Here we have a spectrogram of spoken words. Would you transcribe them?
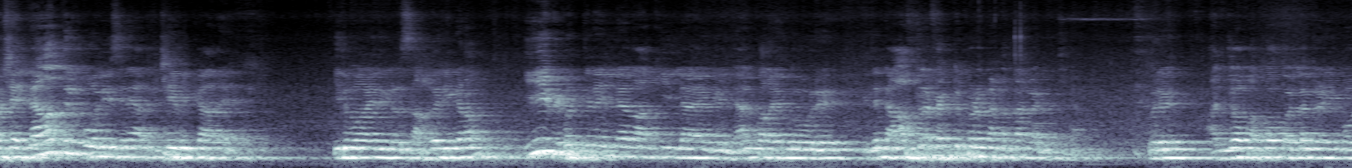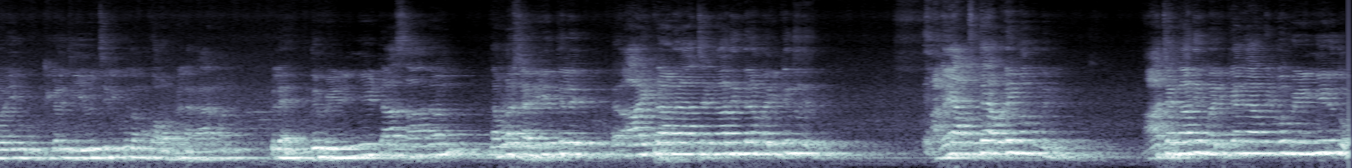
പക്ഷെ എല്ലാത്തിലും പോലീസിനെ അധിക്ഷേപിക്കാതെ ഇതുമായി നിങ്ങൾ സഹകരിക്കണം. ഈ വിപത്തിനെ ഇല്ലാതാക്കിയില്ല എങ്കിൽ ഞാൻ പറയുന്ന ഒരു ഇതിന്റെ ആഫ്റ്റർ എഫക്ട് ഇപ്പോഴും കണ്ടെത്താൻ കഴിഞ്ഞിട്ടില്ല. ഒരു അഞ്ചോ പത്തോ കൊല്ലം കഴിയുമ്പോൾ ഈ കുട്ടികൾ ജീവിച്ചിരിക്കും നമുക്ക് ഉറപ്പില്ല. കാരണം അല്ലെ ഇത് വിഴുങ്ങിയിട്ട് ആ സാധനം നമ്മുടെ ശരീരത്തിൽ ആയിട്ടാണ് ആ ചങ്ങാതി ഇന്നലെ മരിക്കുന്നത്. അതേ അവസ്ഥ അവിടെയും വന്നത്. ആ മരിക്കാൻ കാരണം ഇപ്പൊ വിഴുങ്ങിയിരുന്നു.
